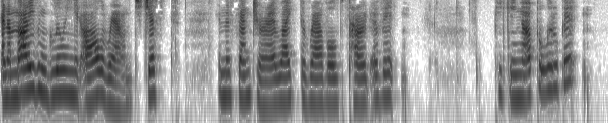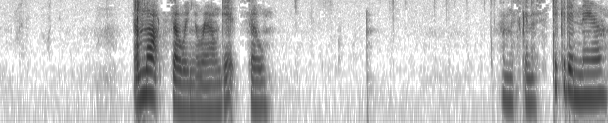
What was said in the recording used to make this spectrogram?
And I'm not even gluing it all around, just in the center. I like the raveled part of it peeking up a little bit. I'm not sewing around it, so I'm just going to stick it in there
